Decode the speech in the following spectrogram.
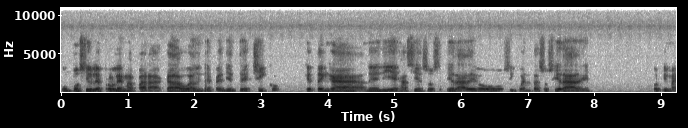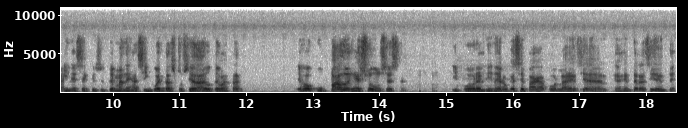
un posible problema para cada abogado independiente chico que tenga de 10 a 100 sociedades o 50 sociedades. Porque imagínese que si usted maneja 50 sociedades, usted va a estar es ocupado en eso, don César. Y por el dinero que se paga por la agencia, de agente residente,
